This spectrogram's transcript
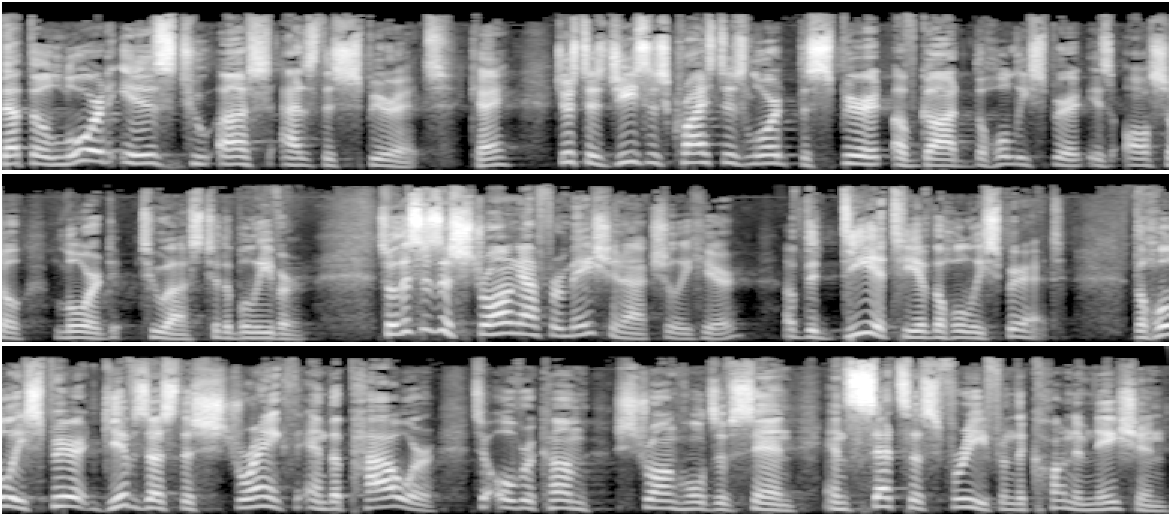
that the Lord is to us as the Spirit, okay? Just as Jesus Christ is Lord, the Spirit of God, the Holy Spirit, is also Lord to us, to the believer. So this is a strong affirmation, actually, here of the deity of the Holy Spirit. The Holy Spirit gives us the strength and the power to overcome strongholds of sin and sets us free from the condemnation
